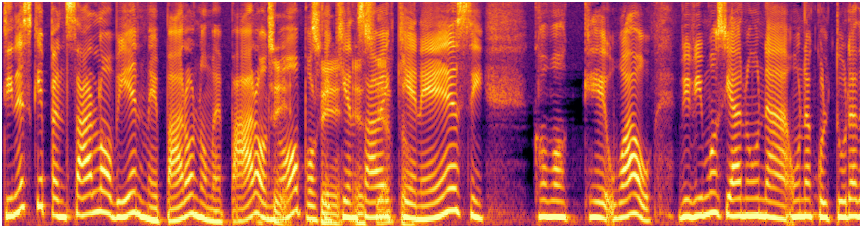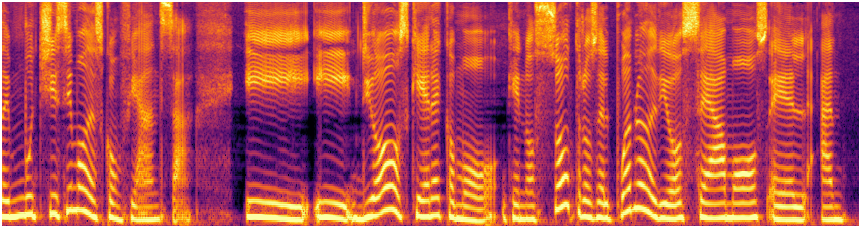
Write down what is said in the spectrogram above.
tienes que pensarlo bien. ¿Me paro o no me paro? Sí, ¿No? Porque sí, quién sabe cierto. quién es y como que, wow, vivimos ya en una, una cultura de muchísimo desconfianza. Y, Dios quiere como que nosotros, el pueblo de Dios, seamos el antídoto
